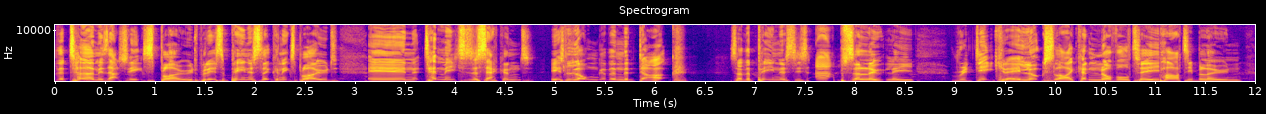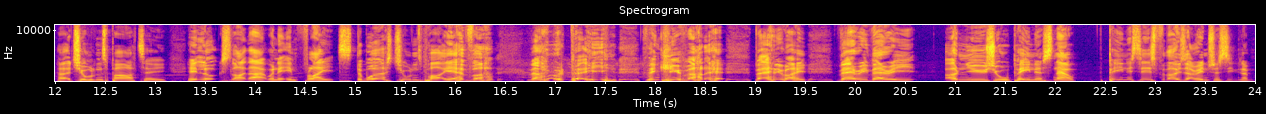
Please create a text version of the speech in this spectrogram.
The term is actually explode, but it's a penis that can explode in 10 meters a second. It's longer than the duck, so the penis is absolutely ridiculous. It looks like a novelty party balloon at a children's party. It looks like that when it inflates. The worst children's party ever. That would be thinking about it. But anyway, very very unusual penis. Now, penises for those that are interested, you know.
